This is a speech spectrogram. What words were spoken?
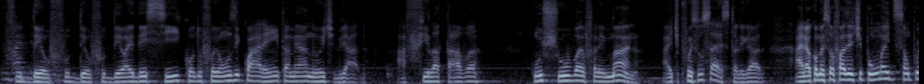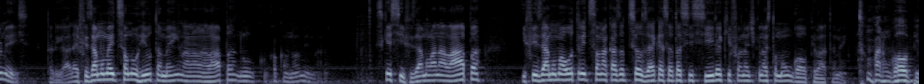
Fudeu, fudeu, fudeu. Aí desci, quando foi 11h40, meia-noite, viado. A fila tava com chuva. Eu falei, mano. Aí, tipo, foi sucesso, tá ligado? Aí nós começou a fazer, tipo, uma edição por mês, tá ligado? Aí fizemos uma edição no Rio também, lá na Lapa. No, qual que é o nome, mano? Esqueci. Fizemos lá na Lapa. E fizemos uma outra edição na casa do seu Zé, que é Santa Cecília, que foi onde que nós tomamos um golpe lá também. Tomaram um golpe?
